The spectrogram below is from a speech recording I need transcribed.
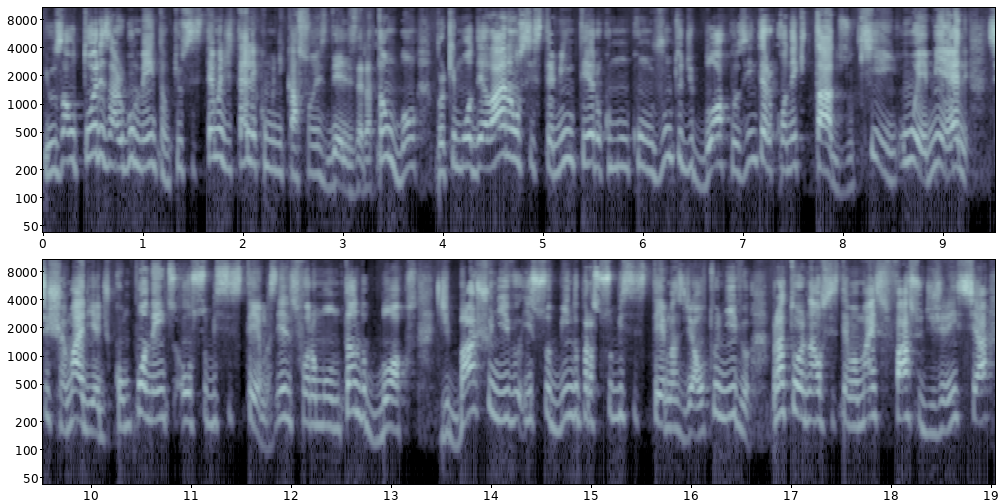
E os autores argumentam que o sistema de telecomunicações deles era tão bom porque modelaram o sistema inteiro como um conjunto de blocos interconectados, o que em UML se chamaria de componentes ou subsistemas. E eles foram montando blocos de baixo nível e subindo para subsistemas de alto nível para tornar o sistema mais fácil de gerenciar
